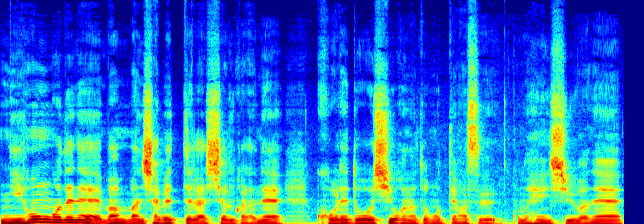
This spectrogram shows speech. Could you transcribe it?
日本語でねバンバン喋ってらっしゃるからねこれどうしようかなと思ってますこの編集はね。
